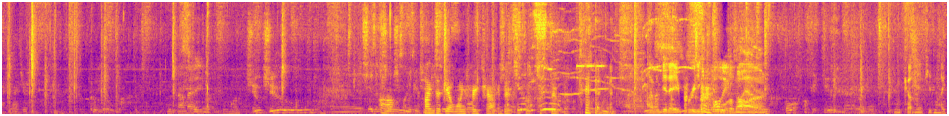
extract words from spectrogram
After that's yours. Choo choo. Oh, if I can just get one creature, I can do something stupid. I will get a breeding pool of my own. Cool. You can cut me if you'd like.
